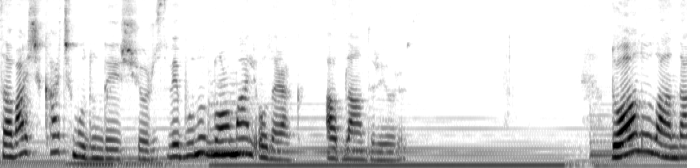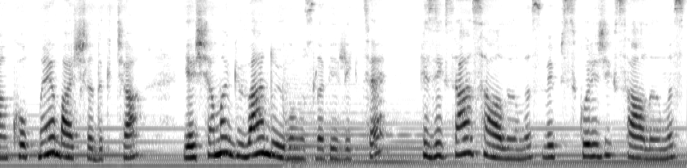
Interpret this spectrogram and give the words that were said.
savaş kaç modunda yaşıyoruz ve bunu normal olarak adlandırıyoruz. Doğal olandan kopmaya başladıkça yaşama güven duygumuzla birlikte fiziksel sağlığımız ve psikolojik sağlığımız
